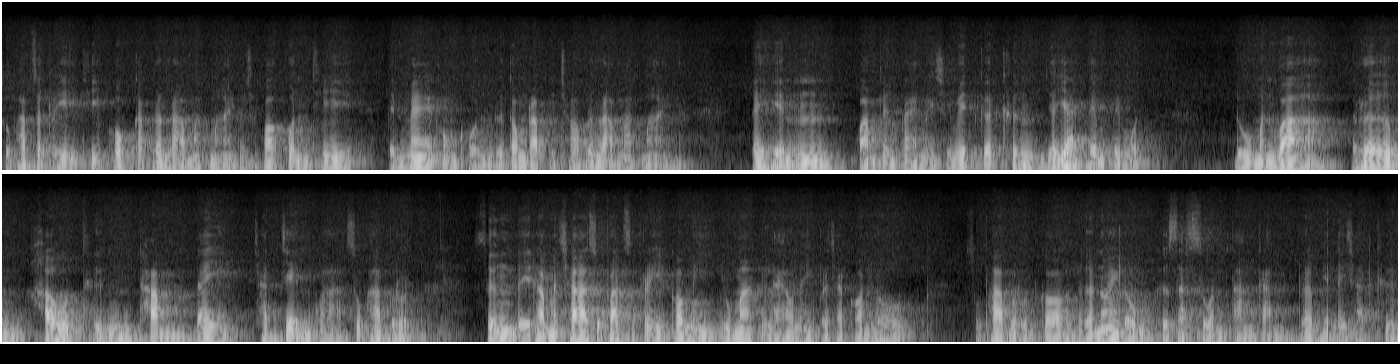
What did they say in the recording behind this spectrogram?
สุภาพสตรีที่พบกับเรื่องราวมากมาย โดยเฉพาะคนที่ เป็นแม่ของคนหรือต้องรับผิดชอบเรื่องราวมากมาย ได้เห็นความเปลี่ยนแปลงในชีวิตเกิดขึ้น เยอะแยะเต็มไปหมด ดูเหมือนว่าเริ่มเข้าถึงธรรมได้ชัดเจนกว่าสุภาพบุรุษ ซึ่งโดยธรรมชาติสุภาพสตรีก็มีอยู่มากอยู่แล้วในประชากรโลก สุภาพบุรุษก็เหลือน้อยลง คือสัดส่วนต่างกัน เริ่มเห็นได้ชัดขึ้น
